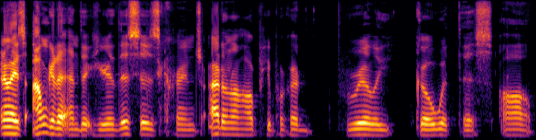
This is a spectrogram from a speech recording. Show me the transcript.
Anyways, I'm gonna end it here. This is cringe. I don't know how people could really go with this. Um,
